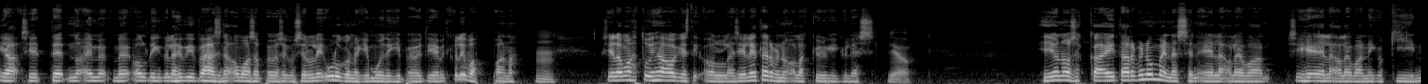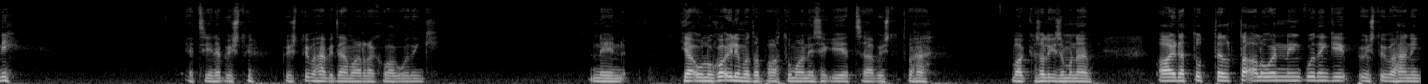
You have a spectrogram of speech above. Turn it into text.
ja sitten, no ei me, me oltiin kyllä hyvin vähän siinä omassa pöydässä, kun siellä oli ulkonakin muitakin pöytiä, mitkä oli vapaana. Mm. Siellä mahtuu ihan oikeasti olla, siellä ei tarvinnut olla kylkikylässä. Joo. Ja jonosakkaan ei tarvinnut mennä sen eellä olevaan, siihen eellä olevaan niin kiinni. Et siinä pystyy pystyy vähän pitämään rakoa kuitenkin. Niin, ja ulkoilmatapahtuma, niin sekin, että sä pystyt vähän, vaikka se olikin semmoinen aidattu teltta-alue, niin kuitenkin pystyy vähän niin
